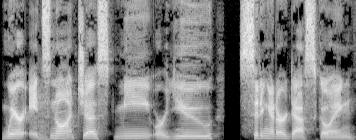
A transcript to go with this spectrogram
where it's Mhm. not just me or you sitting at our desk going,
